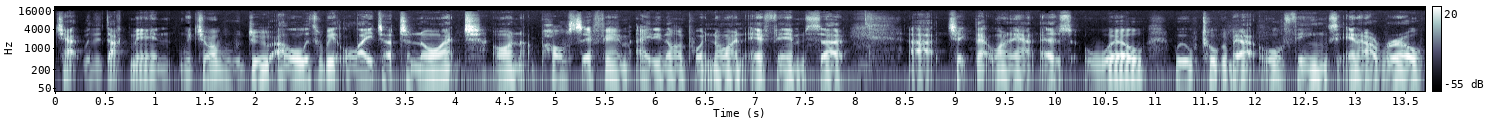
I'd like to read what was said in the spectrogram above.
chat with the Duckman, which I will do a little bit later tonight on Pulse FM 89.9 FM. So uh, check that one out as well. We will talk about all things NRL,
